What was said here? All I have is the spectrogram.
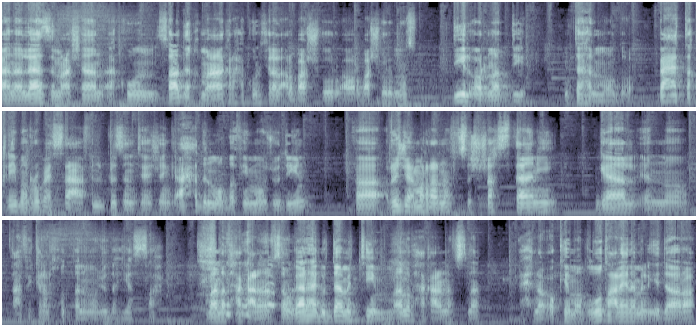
أنا لازم عشان أكون صادق معك راح أكون خلال أربع شهور أو أربع شهور ونص. deal or not deal انتهى الموضوع. بعد تقريبا ربع ساعة في ال presentation أحد الموظفين موجودين فرجع مرة نفس الشخص ثاني قال إنه على فكرة الخطة الموجودة هي الصح. ما نضحك على نفسنا. وقالها قدام ال team. ما نضحك على نفسنا. إحنا okay مضغوط علينا من الإدارة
